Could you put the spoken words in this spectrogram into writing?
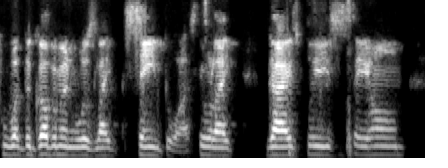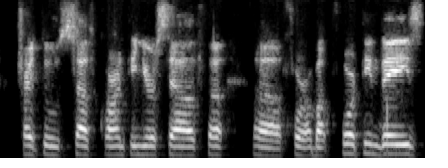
to what the government was like saying to us. They were like, guys, please stay home. Try to self quarantine yourself uh, uh, for about 14 days.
